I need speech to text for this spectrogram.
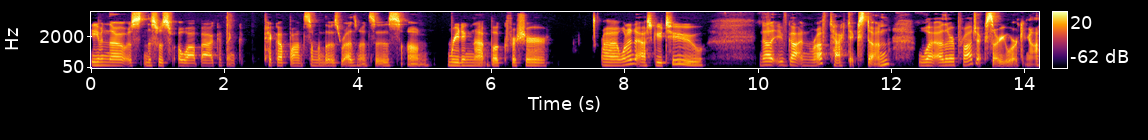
even though was, this was a while back, I think pick up on some of those resonances um, reading that book for sure. Uh, I wanted to ask you too. Now that you've gotten rough tactics done, what other projects are you working on?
